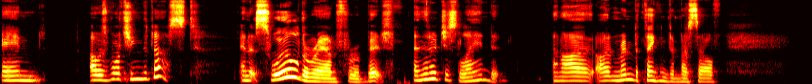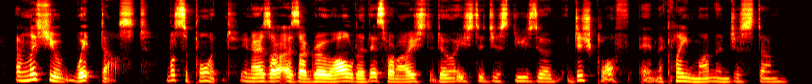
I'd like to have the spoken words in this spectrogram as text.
And I was watching the dust and it swirled around for a bit and then it just landed. And I, I remember thinking to myself, unless you wet dust, what's the point? You know, as I, as I grew older, that's what I used to do. I used to just use a, a dishcloth and a clean one and just um,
